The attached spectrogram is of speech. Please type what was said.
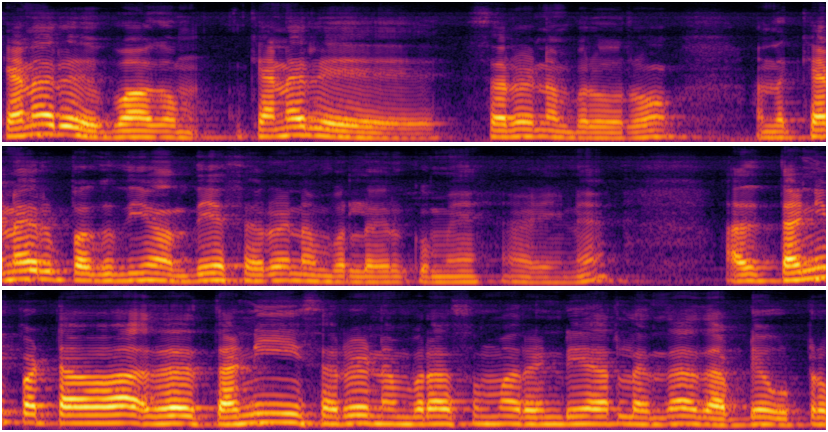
கிணறு பாகம் கிணறு சர்வே நம்பர் வரும். அந்த கிணறு பகுதியும் அதே சர்வே நம்பரில் இருக்குமே அப்படின்னு. அது தனிப்பட்டாவாக அதாவது தனி சர்வே நம்பராக சும்மா ரெண்டு ஏரில் இருந்தால் அதை அப்படியே விட்டுற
